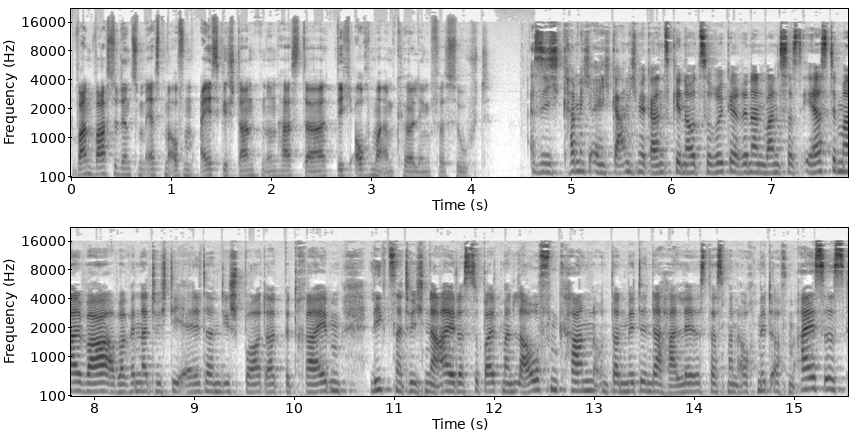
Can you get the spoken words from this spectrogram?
Wann warst du denn zum ersten Mal auf dem Eis gestanden und hast da dich auch mal am Curling versucht? Also ich kann mich eigentlich gar nicht mehr ganz genau zurückerinnern, wann es das erste Mal war, aber wenn natürlich die Eltern die Sportart betreiben, liegt es natürlich nahe, dass sobald man laufen kann und dann mit in der Halle ist, dass man auch mit auf dem Eis ist.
